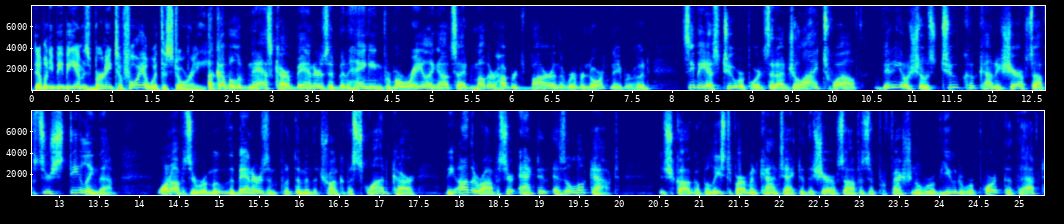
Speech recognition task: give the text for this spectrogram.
WBBM's Bernie Tafoya with the story. A couple of NASCAR banners had been hanging from a railing outside Mother Hubbard's Bar in the River North neighborhood. CBS 2 reports that on July 12th, video shows two Cook County Sheriff's officers stealing them. One officer removed the banners and put them in the trunk of a squad car. The other officer acted as a lookout. The Chicago Police Department contacted the Sheriff's Office of Professional Review to report the theft.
